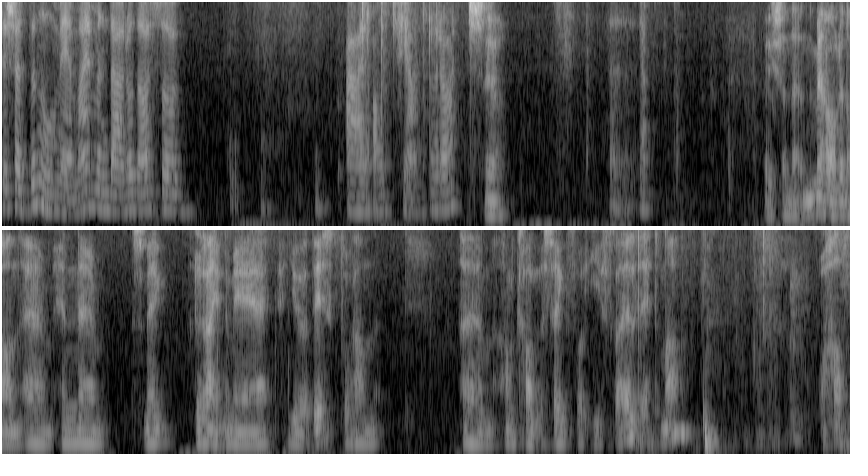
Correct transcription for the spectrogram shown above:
Det skjedde noe med meg, men der og da så er alt fjernt og rart. Ja. Uh, ja. Jeg skjønner. Vi har en annen, eh, en eh, som jeg regner med jødisk, for han, um, han kaller seg for Israel til etternavn. Og han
